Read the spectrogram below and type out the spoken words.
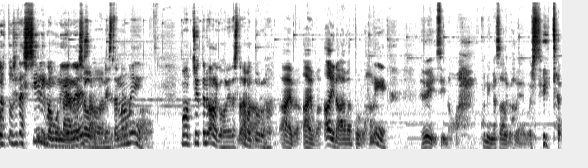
johtuu sitä silmämunien resonoinnista. No niin. Mä oon syyttänyt alkoholia tästä aivan turhaa. Aivan, aivan, aina aivan turhaa. Niin. Hyi sinua. Kuningas alkoholia ei voi syyttää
